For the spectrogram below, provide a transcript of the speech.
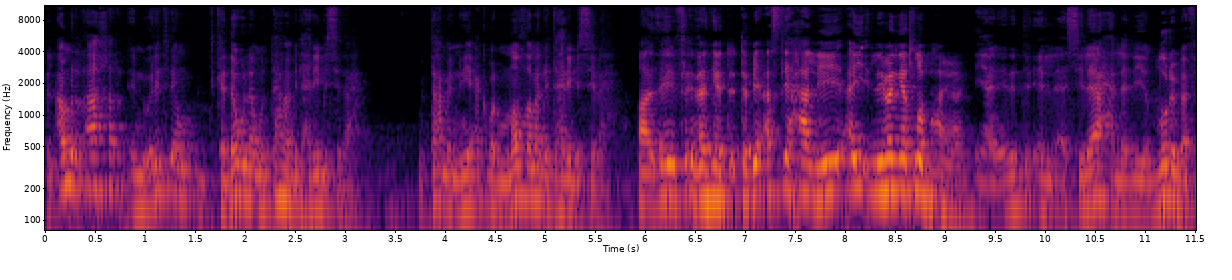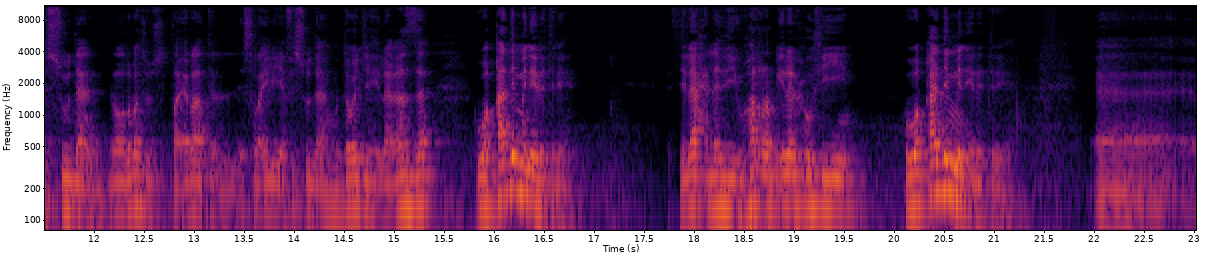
الأمر الآخر انه إريتريا م- كدولة متهمة بتهريب السلاح. متهمة انه هي أكبر منظمة لتهريب السلاح. آه اذا هي تبيع أسلحة لاي لمن يطلبها يعني. يعني السلاح الذي ضرب في السودان ضربته الطائرات الإسرائيلية في السودان متوجه إلى غزة هو قادم من إريتريا. السلاح الذي يهرب إلى الحوثيين هو قادم من إريتريا. آه،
